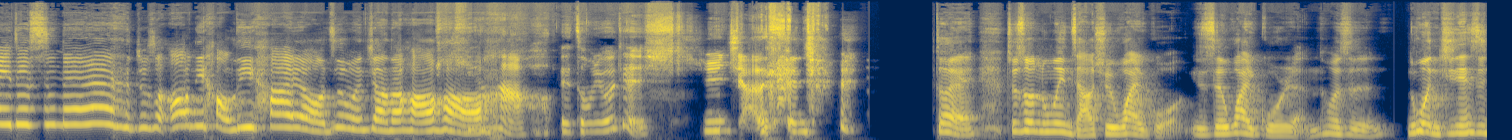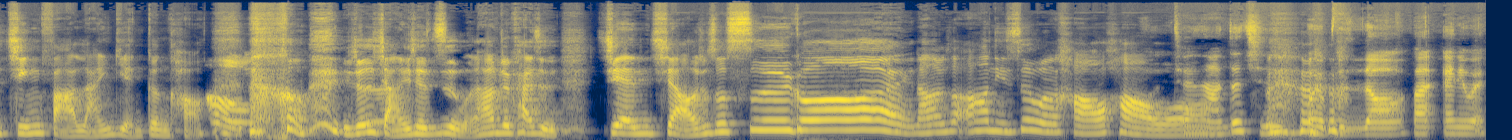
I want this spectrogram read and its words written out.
いですね，就说哦，你好厉害哦，日文讲得好好，天哪，哎，总有点虚假的感觉。 对，就说如果你只要去外国，你是外国人，或是如果你今天是金发蓝眼更好，oh. 然后你就是讲一些日文，然后就开始尖叫，就说すごい，然后就说啊、哦，你日文好好哦。天哪，这其实我也不知道。反正 anyway，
